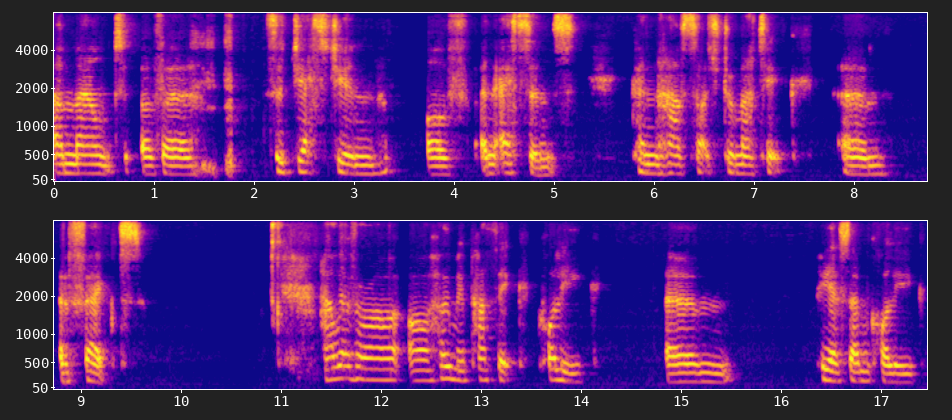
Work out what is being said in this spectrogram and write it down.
amount of a suggestion of an essence can have such dramatic um, effects. However, our, our homeopathic colleague, um, PSM colleague,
